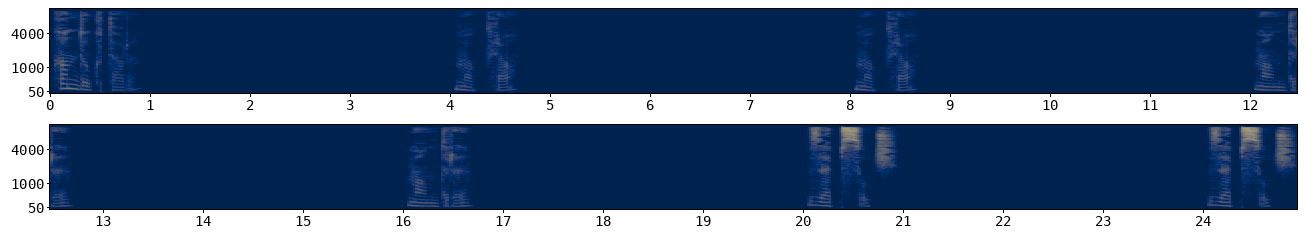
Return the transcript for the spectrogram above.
Konduktor. Mokro. Mokro. Mądry. Mądry. Zepsuć. Zepsuć.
